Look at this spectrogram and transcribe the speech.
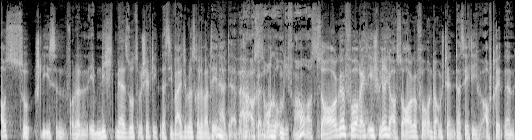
auszuschließen oder eben nicht mehr so zu beschäftigen, dass sie weiterbildungsrelevante Inhalte erwerben Aber aus können. Sorge um die Frau? Aus Sorge vor rechtlich schwierig, aus Sorge vor unter Umständen tatsächlich auftretenden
